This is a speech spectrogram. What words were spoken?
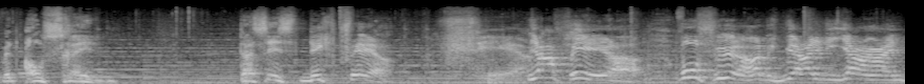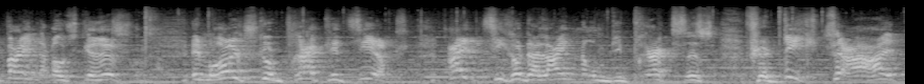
Mit Ausreden. Das ist nicht fair. Fair. Ja, fair. Wofür habe ich mir all die Jahre ein Bein ausgerissen? Im Rollstuhl praktiziert. Einzig und allein, um die Praxis für dich zu erhalten.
